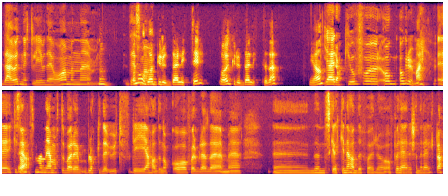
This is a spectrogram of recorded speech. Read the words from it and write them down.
Det er jo et nytt liv, det òg, men eh, mm. det Og noe du har grudd deg litt til. Du har jo grudd deg litt til det. Ja. Jeg rakk jo for å, å grue meg, eh, ikke sant? Ja. Men jeg måtte bare blokke det ut fordi jeg hadde nok å forberede med eh, den skrekken jeg hadde for å operere generelt, da.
